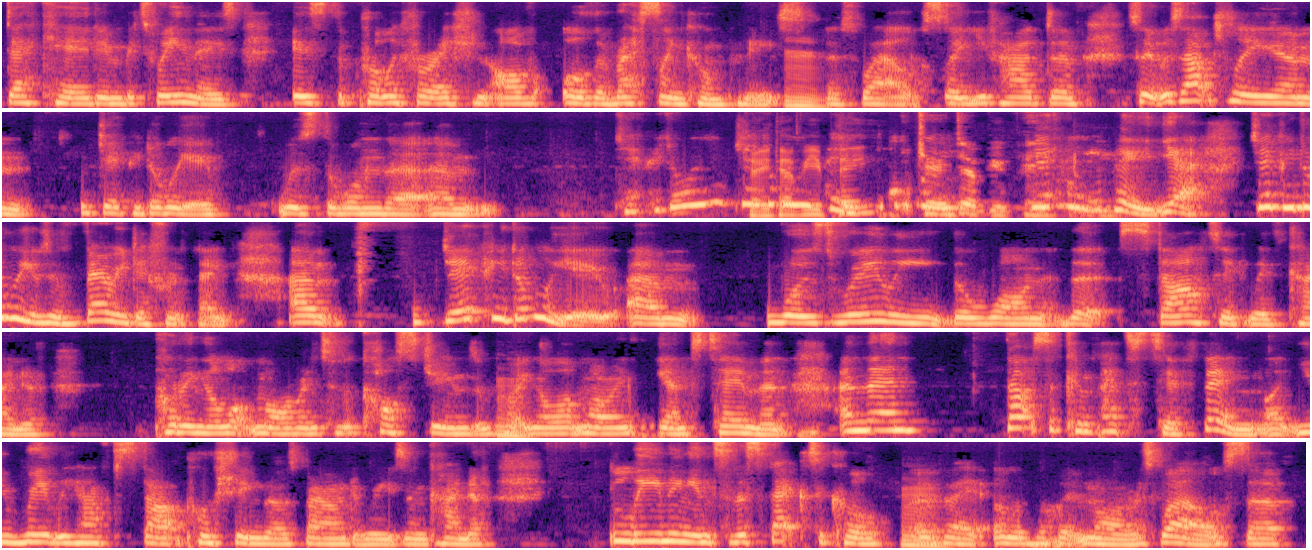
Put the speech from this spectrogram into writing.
decade in between these is the proliferation of other wrestling companies as well. So you've had um, so it was actually um, JPW was the one that um, JPW JWP? JWP. JWP yeah JPW is a very different thing. Um, JPW um, was really the one that started with kind of putting a lot more into the costumes and putting a lot more into the entertainment, and then. That's a competitive thing. Like you really have to start pushing those boundaries and kind of leaning into the spectacle of it a little bit more as well. So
